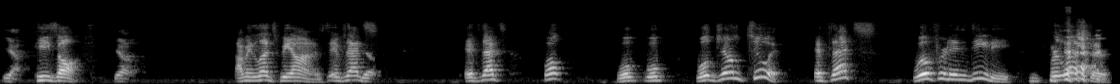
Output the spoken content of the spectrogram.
yeah, he's off. Yeah. I mean, let's be honest. If that's, yeah. if that's, well, we'll we'll we'll jump to it if that's Wilfred Ndidi for Leicester,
